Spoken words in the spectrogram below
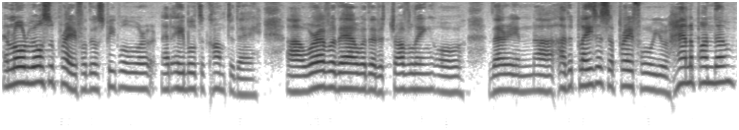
And Lord, we also pray for those people who are not able to come today, uh, wherever they are, whether they're traveling or they're in uh, other places. I pray for your hand upon them.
